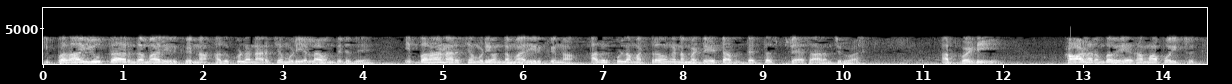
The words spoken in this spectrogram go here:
இப்பதான் யூத்தா இருந்த மாதிரி இருக்குன்னா அதுக்குள்ள நரைச்ச முடியெல்லாம் வந்துடுது. இப்பதான் நரைச்ச முடி வந்த மாதிரி இருக்குன்னா அதற்குள்ள மற்றவங்க நம்ம டேட் ஆஃப் டெத்த பேச ஆரம்பிச்சிருவார்கள். அப்படி காலம் ரொம்ப வேகமா போயிட்டு இருக்கு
